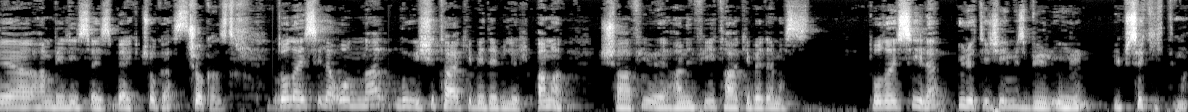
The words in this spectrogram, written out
veya Hanbeli sayısı belki çok az. Çok azdır. Doğru. Dolayısıyla onlar bu işi takip edebilir. Ama Şafii ve Hanefi'yi takip edemez. Dolayısıyla üreteceğimiz bir ürün yüksek ihtimal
